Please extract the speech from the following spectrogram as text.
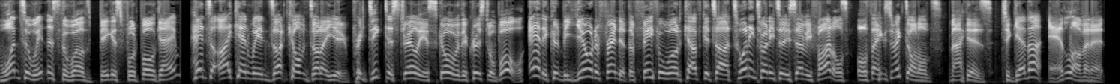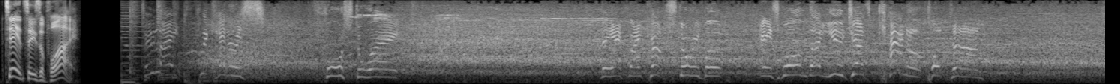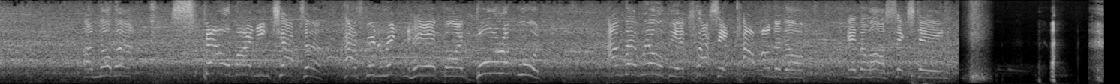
Want to witness the world's biggest football game? Head to iCanWin.com.au, predict Australia's score with a crystal ball, and it could be you and a friend at the FIFA World Cup Qatar 2022 semi finals, all thanks to McDonald's. Maccas, together and loving it. TNC's apply. Too late. Flick header is forced away. The FA Cup storybook is one that you just cannot put down. Another spellbinding chapter has been written here by Boreham Wood. And there will be a classic cup underdog in the last 16.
